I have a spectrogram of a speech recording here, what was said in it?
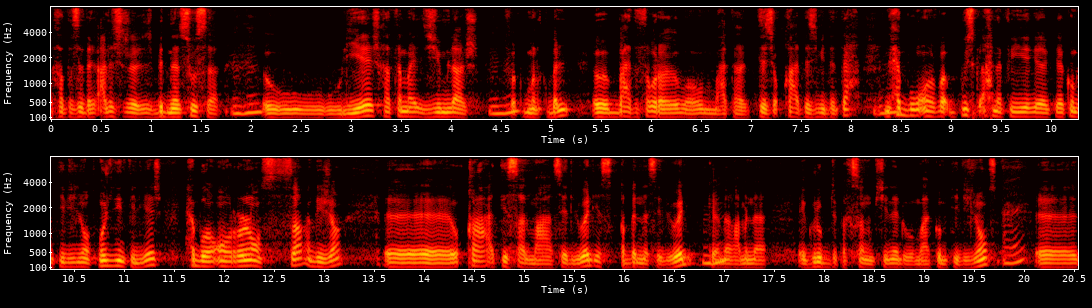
خاطر زاد علاش جبدنا سوسة؟ ولياش؟ خاطر ثم jumelage من قبل بعد الثورة معناتها وقع التجميد نتاعها نحبوا parce que إحنا في comité vigilance موجودين في لياج نحبوا on relance ça déjà آه، وقع اتصال مع سيد الوالي قبلنا سيد الوالي. كان عملنا groupe de personnes مشينا له مع comité vigilance آه،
